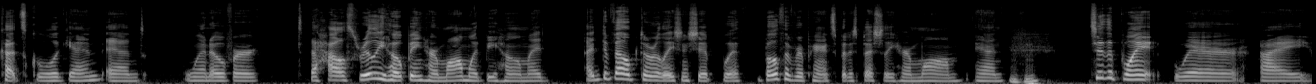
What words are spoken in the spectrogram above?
cut school again and went over to the house, really hoping her mom would be home. I I developed a relationship with both of her parents, but especially her mom, and mm-hmm. To the point where I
